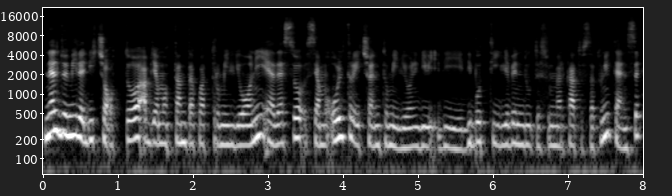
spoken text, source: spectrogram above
Nel 2018 abbiamo 84 milioni e adesso siamo oltre i 100 milioni di, di, di bottiglie vendute sul mercato statunitense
